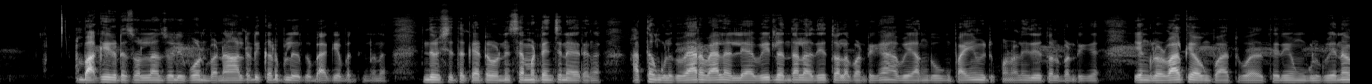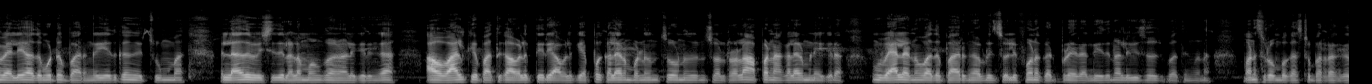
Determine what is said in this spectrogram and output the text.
பாக்கிய கிட்ட சொல்லலாம்னு சொல்லி ஃபோன் பண்ணேன் ஆல்ரெடி கடுப்பில் இருக்குது பாக்கியை பார்த்தீங்கன்னா இந்த விஷயத்த கேட்ட உடனே செம்ம டென்ஷன் ஆயிடுறாங்க அத்தை உங்களுக்கு வேறு வேலை இல்லையா? வீட்டில் இருந்தாலும் அதே தொலை பண்ணுறீங்க அப்படி அங்கே உங்கள் பையன் வீட்டுக்கு போனாலும் இதே தொலை பண்ணுறீங்க எங்களோட வாழ்க்கையை அவங்க பார்த்து தெரியும். உங்களுக்கு என்ன வேலையோ அதை மட்டும் பாருங்கள் எதுக்காக சும்மா இல்லாத விஷயத்துலலாம் முகம் நினைக்கிறீங்க அவள் வாழ்க்கையை பார்த்துக்க அவளுக்கு தெரியும். அவளுக்கு எப்போ கல்யாணம் பண்ணுன்னு தோணுதுன்னு சொல்கிறாளோ அப்போ நான் கல்யாணம் பண்ணி வைக்கிறேன். உங்கள் வேலை என்னவோ அதை பாருங்கள் அப்படின்னு சொல்லி ஃபோனை கட் பண்ணிடுறாங்க. இதனால யூஸ் வச்சு பார்த்தீங்கன்னா மனசு ரொம்ப கஷ்டப்படுறாங்க.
